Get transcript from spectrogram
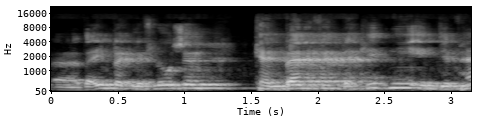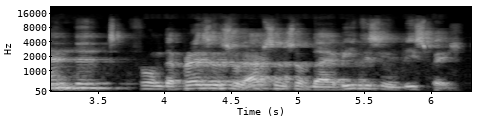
uh, the empagliflozin can benefit the kidney independent from the presence or absence of diabetes in these patients.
